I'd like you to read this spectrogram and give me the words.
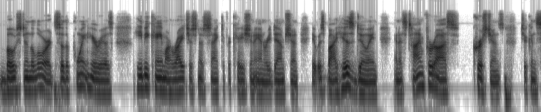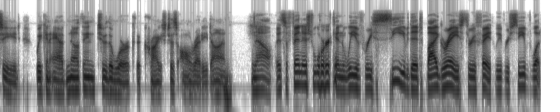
boast in the Lord. So the point here is he became our righteousness, sanctification, and redemption. It was by his doing, and it's time for us Christians to concede we can add nothing to the work that Christ has already done. No, it's a finished work, and we've received it by grace through faith. We've received what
